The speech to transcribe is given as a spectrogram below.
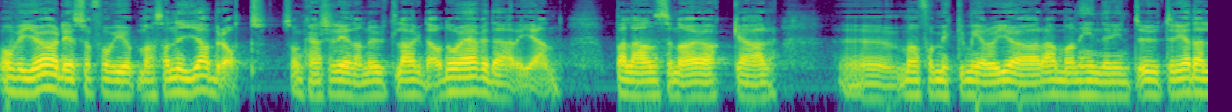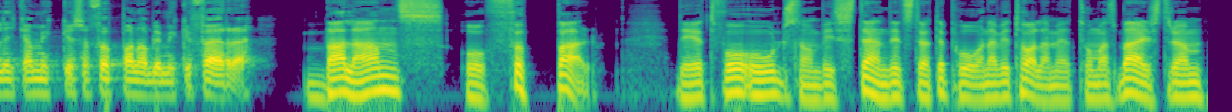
om vi gör det så får vi upp massa nya brott som kanske redan är utlagda och då är vi där igen. Balanserna ökar, Eh, man får mycket mer att göra, man hinner inte utreda lika mycket så fupparna blir mycket färre. Balans och fuppar. Det är två ord som vi ständigt stöter på när vi talar med Thomas Bergström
